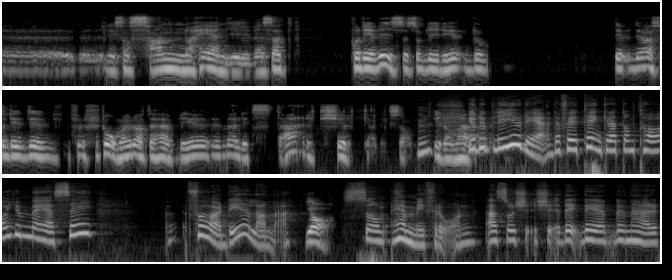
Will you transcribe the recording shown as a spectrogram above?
eh, liksom sann och hängiven. Så att på det viset så blir det, då, det, det, alltså det, det, förstår man ju då att det här blir en väldigt stark kyrka. Liksom, mm. i de här. Jo, det blir ju det. Därför jag tänker att de tar ju med sig fördelarna ja. som hemifrån. Alltså det, det, den här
